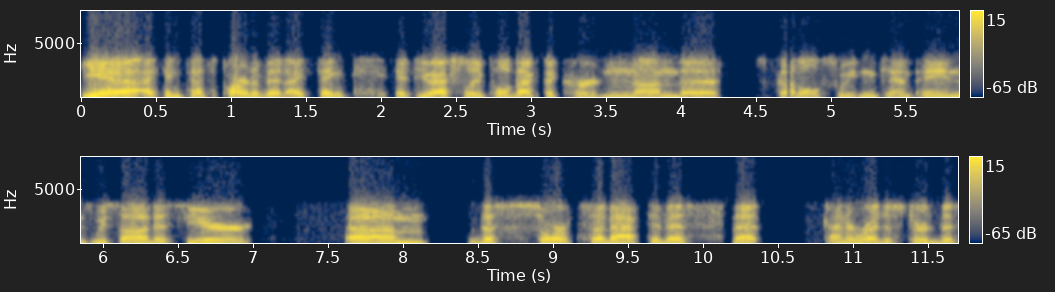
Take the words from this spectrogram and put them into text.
Yeah, I think that's part of it. I think if you actually pull back the curtain on the Scuttle Sweeten campaigns we saw this year, um, the sorts of activists that kind of registered this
